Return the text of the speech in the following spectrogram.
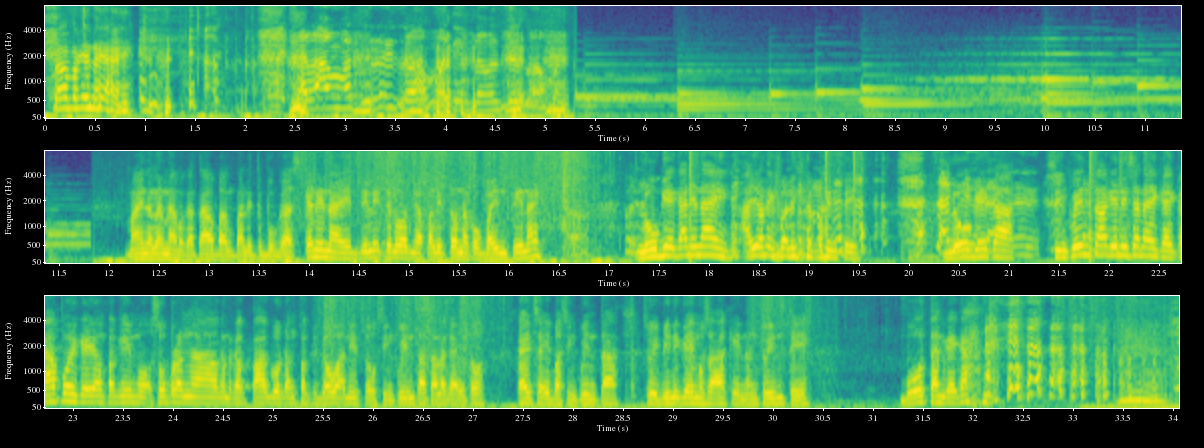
Napakita na ay. Salamat. Ay, Salamat din naman sir. Salamat. May na lang na makatabang palito bugas. Kanina eh, dili tinuod nga palito na kog 20 nay. Lugi kanina eh. Ayaw nagbalik kag 20. Lugi ka. 50 gini sa nay kay kapoy kay ang paghimo sobrang ah, nakakapagod ang paggawa nito. 50 talaga ito. Kahit sa iba 50. So ibinigay mo sa akin ng 20. Buotan kay ka.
